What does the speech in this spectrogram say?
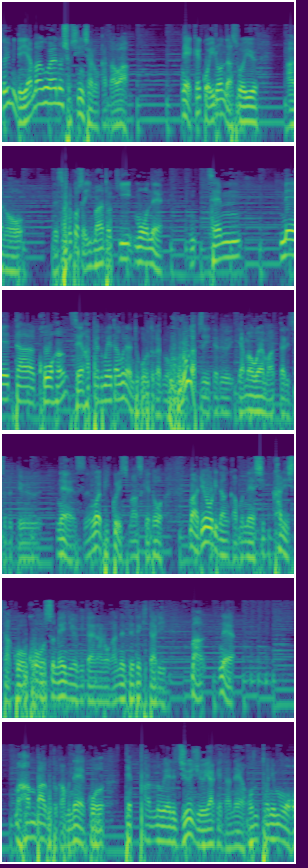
そういう意味で山小屋の初心者の方は、ね、結構いろんなそういう、あの、それこそ今時もうね、1000メーター後半 ?1800 メーターぐらいのところとかでも風呂がついてる山小屋もあったりするっていうね、すごいびっくりしますけど、まあ料理なんかもね、しっかりしたこうコースメニューみたいなのがね、出てきたり、まあね、まあハンバーグとかもね、こう、鉄板の上でジュージュー焼けたね、本当にもう、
